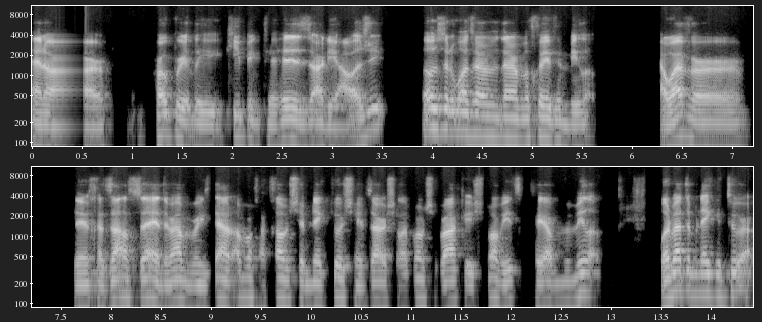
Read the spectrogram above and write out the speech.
and are, appropriately keeping to his ideology, those are the ones that are, that are in Milo. However, the Chazal say, the Rambam brings down, What about the Bnei Keturah?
